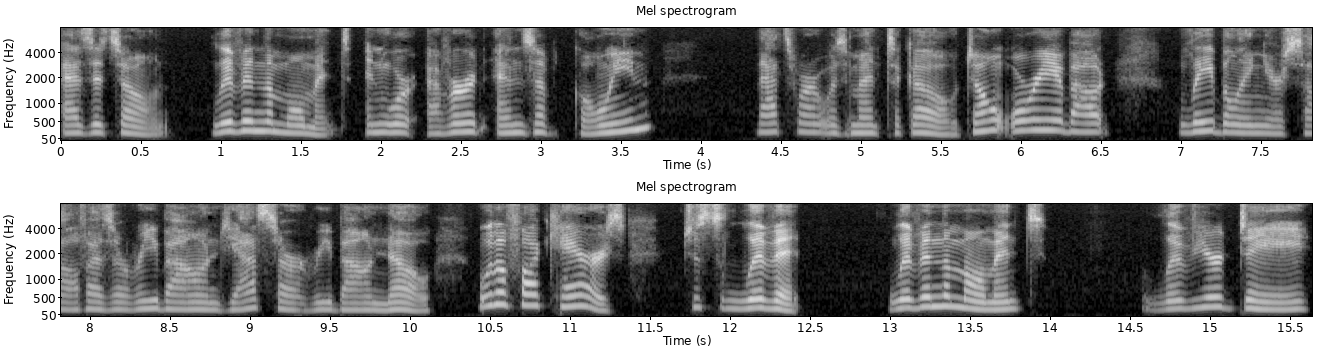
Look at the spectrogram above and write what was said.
as its own. Live in the moment. And wherever it ends up going, that's where it was meant to go. Don't worry about labeling yourself as a rebound yes or a rebound no. Who the fuck cares? Just live it. Live in the moment. Live your day.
